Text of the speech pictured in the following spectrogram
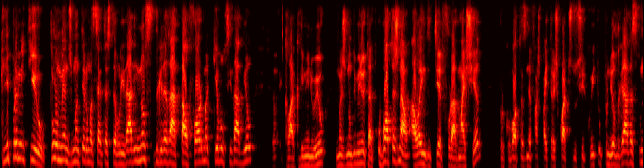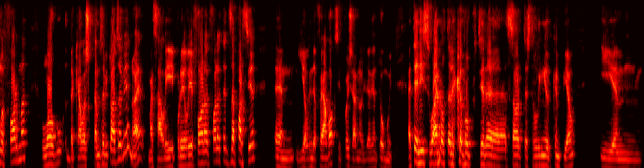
que lhe permitiu, pelo menos, manter uma certa estabilidade e não se degradar de tal forma que a velocidade dele, claro que diminuiu, mas não diminuiu tanto. O Bottas não, além de ter furado mais cedo, porque o Bottas ainda faz para aí 3 quartos do circuito, o pneu degrada-se de uma forma logo daquelas que estamos habituados a ver, não é? Começa ali por ele e fora, fora até desaparecer, um, e ele ainda foi à boxe e depois já não lhe adiantou muito. Até nisso o Hamilton acabou por ter a sorte, a estrelinha de campeão, e, um,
